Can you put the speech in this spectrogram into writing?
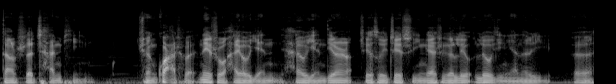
当时的产品全挂出来。那时候还有岩，还有岩钉呢。这所以这是应该是个六六几年的一个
